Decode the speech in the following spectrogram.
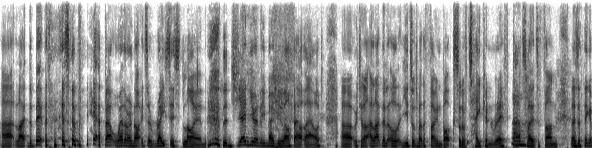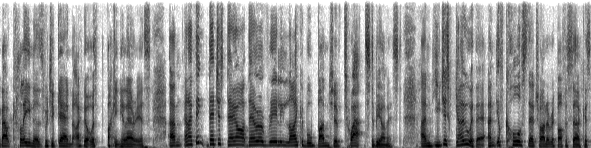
Uh, like the bit there's a bit about whether or not it's a racist lion that genuinely made me laugh out loud. Uh, which I, like. I like the little you talked about the phone box sort of taken riff. That's loads of fun. There's a thing about cleaners, which again I thought was fucking hilarious. Um, and I think they're just they are they're a really likable bunch of twats to be honest. And you just go with it. And of course they're trying to rip off a circus.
